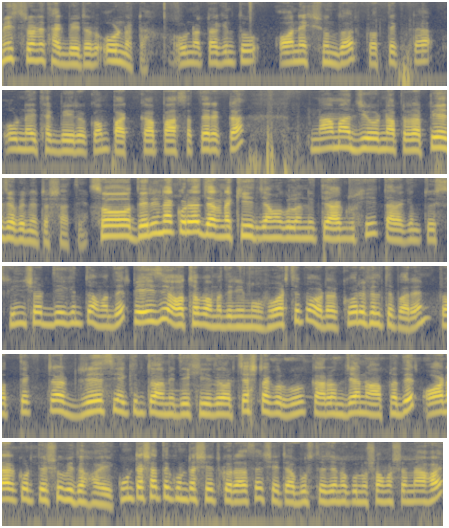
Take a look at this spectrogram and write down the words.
মিশ্রণে থাকবে এটার ওড়নাটা। ওড়নাটা কিন্তু অনেক সুন্দর, প্রত্যেকটা ওড়নাই থাকবে এরকম, পাক্কা পাঁচ হাতের একটা নামাজি ওড়না আপনারা পেয়ে যাবেন এটার সাথে। সো দেরি না করে যারা নাকি জামাগুলো নিতে আগ্রহী, তারা কিন্তু স্ক্রিনশট দিয়ে কিন্তু আমাদের পেজে অথবা আমাদের ইমো হোয়াটসঅ্যাপে অর্ডার করে ফেলতে পারেন। প্রত্যেকটা ড্রেসই কিন্তু আমি দেখিয়ে দেওয়ার চেষ্টা করব, কারণ যেন আপনাদের অর্ডার করতে সুবিধা হয়। কোনটার সাথে কোনটা সেট করা আছে সেটা বুঝতে যেন কোনো সমস্যা না হয়।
